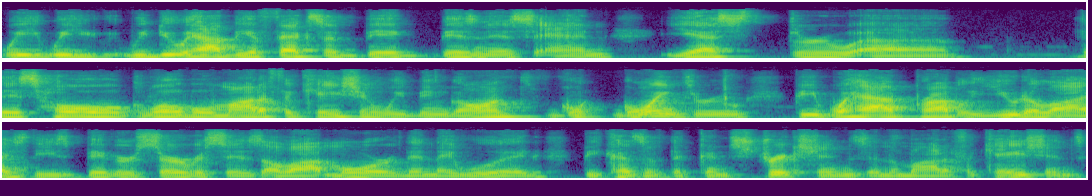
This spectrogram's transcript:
we we we do have the effects of big business, and yes, through uh, this whole global modification we've been gone go, going through, people have probably utilized these bigger services a lot more than they would because of the constrictions and the modifications.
